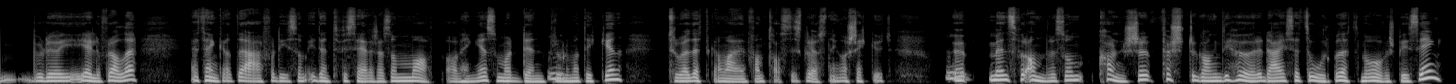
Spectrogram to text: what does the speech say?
burde gjelde for alle. Jeg tenker at det er for de som identifiserer seg som matavhengige, som har den mm. problematikken, tror jeg dette kan være en fantastisk løsning å sjekke ut. Mm. Uh, mens for andre som kanskje første gang de hører deg sette ord på dette med overspising,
